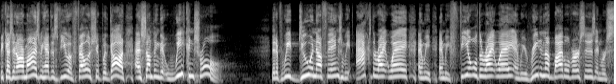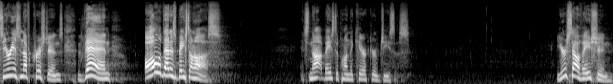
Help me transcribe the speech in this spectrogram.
Because in our minds, we have this view of fellowship with God as something that we control. That if we do enough things and we act the right way and we, and we feel the right way and we read enough Bible verses and we're serious enough Christians, then all of that is based on us. It's not based upon the character of Jesus. Your salvation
